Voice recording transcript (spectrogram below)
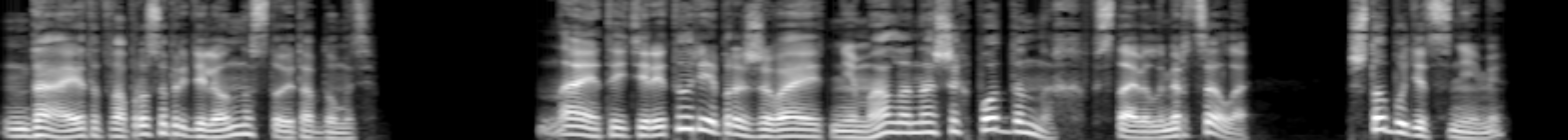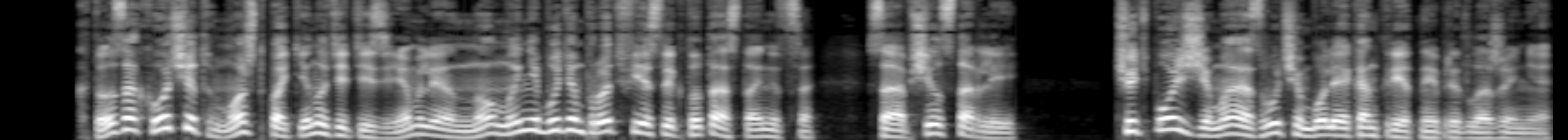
Да, этот вопрос определенно стоит обдумать. На этой территории проживает немало наших подданных, вставила Мерцелла. Что будет с ними? Кто захочет, может покинуть эти земли, но мы не будем против, если кто-то останется, сообщил Старлей. Чуть позже мы озвучим более конкретные предложения.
